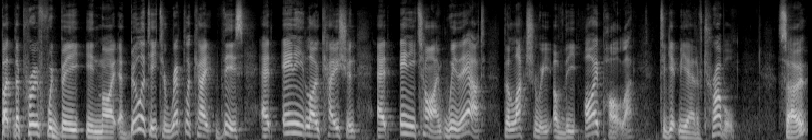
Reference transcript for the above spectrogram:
But the proof would be in my ability to replicate this at any location at any time without the luxury of the iPolar to get me out of trouble. So,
